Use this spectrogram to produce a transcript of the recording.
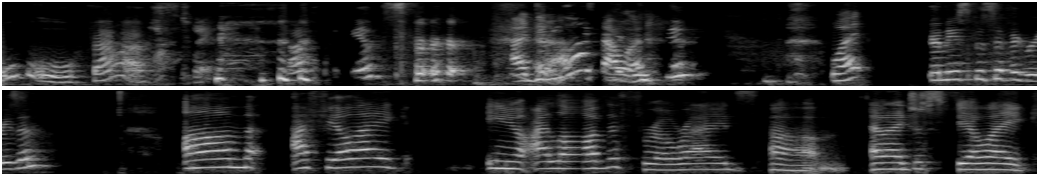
Ooh, fast. That's the answer. I didn't like that one. what? Any specific reason? Um, I feel like, you know, I love the thrill rides. Um, and I just feel like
